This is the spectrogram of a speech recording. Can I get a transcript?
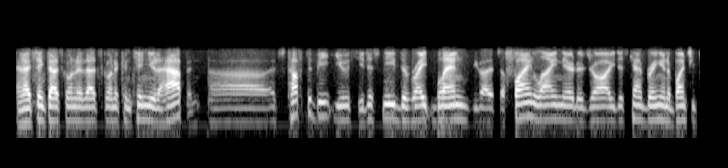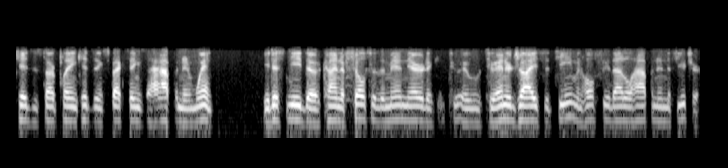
and I think that's going to that's going to continue to happen. Uh, it's tough to beat youth. You just need the right blend. You got it's a fine line there to draw. You just can't bring in a bunch of kids and start playing kids and expect things to happen and win. You just need to kind of filter them in there to to to energize the team, and hopefully that'll happen in the future.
